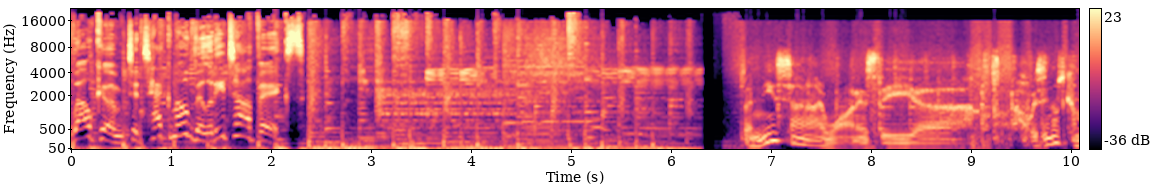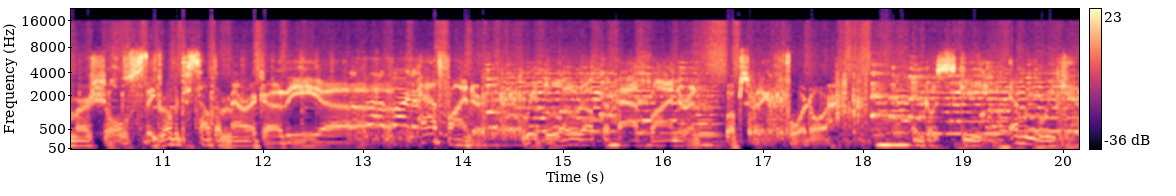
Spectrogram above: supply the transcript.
Welcome to Tech Mobility Topics. The Nissan i1 is the, uh, oh, was in those commercials. They drove it to South America, the, uh, Pathfinder. We'd load up the Pathfinder and, whoops, better get four door, and go skiing every weekend.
